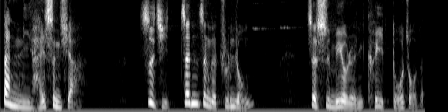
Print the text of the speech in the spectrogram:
但你还剩下自己真正的尊荣，这是没有人可以夺走的，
